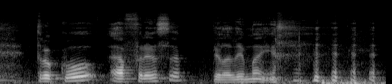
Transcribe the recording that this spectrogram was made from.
trocou a França pela Alemanha.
